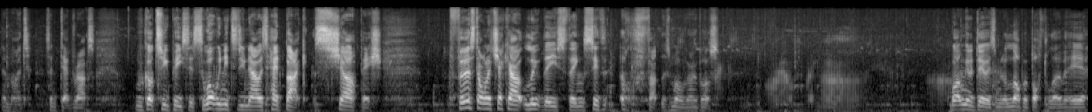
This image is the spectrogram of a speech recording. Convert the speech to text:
Never mind. Some dead rats. We've got two pieces. So what we need to do now is head back sharpish. First, I want to check out, loot these things. See if... Oh, fuck, there's more robots. What I'm going to do is I'm going to lob a bottle over here.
